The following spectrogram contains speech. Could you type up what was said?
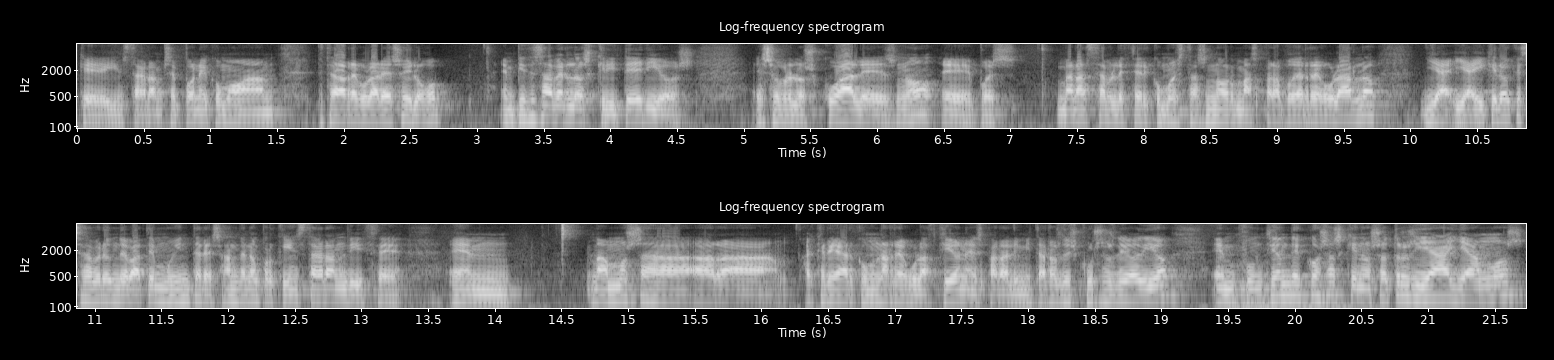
que Instagram se pone como a empezar a regular eso y luego empiezas a ver los criterios eh, sobre los cuales, ¿no? Eh, pues van a establecer como estas normas para poder regularlo y, ahí creo que se abre un debate muy interesante, ¿no? Porque Instagram dice... Em, vamos a, crear como unas regulaciones para limitar los discursos de odio en función de cosas que nosotros ya hayamos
